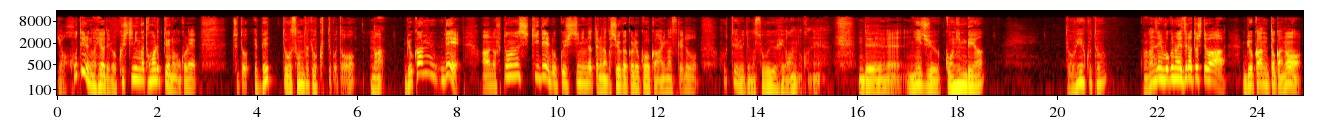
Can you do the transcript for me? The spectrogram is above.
いや、ホテルの部屋で6、7人が泊まるっていうのもこれ、ちょっと、え、ベッドをそんだけ置くってこと？な、旅館で、あの、布団式で6、7人だったらなんか修学旅行感ありますけど、ホテルでもそういう部屋あんのかね？で、25人部屋？どういうこと？これ完全に僕の絵面としては、旅館とかの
